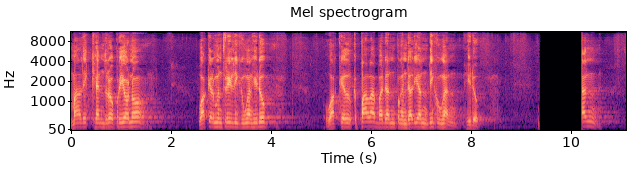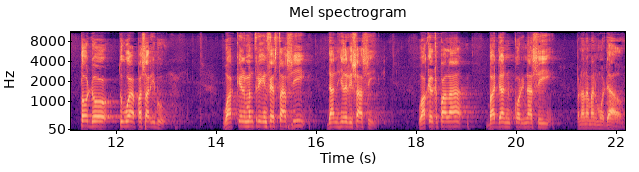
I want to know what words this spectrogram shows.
Malik Hendro Priyono Wakil Menteri Lingkungan Hidup Wakil Kepala Badan Pengendalian Lingkungan Hidup dan Todo Tua Pasaribu Wakil Menteri Investasi dan Hilirisasi Wakil Kepala Badan Koordinasi penanaman modal.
